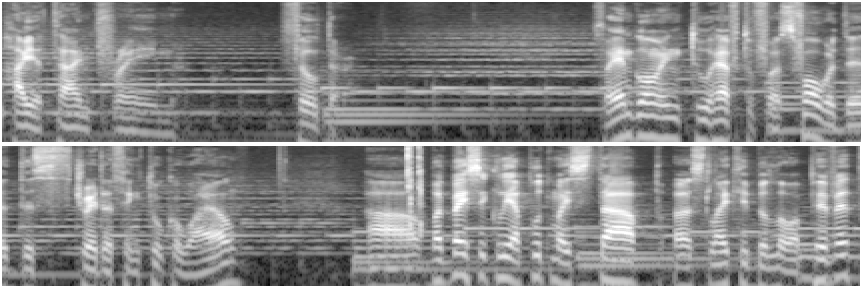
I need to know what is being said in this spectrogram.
higher time frame filter. So I am going to have to fast forward it. This trader thing took a while. Uh, but basically I put my stop uh, slightly below a pivot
